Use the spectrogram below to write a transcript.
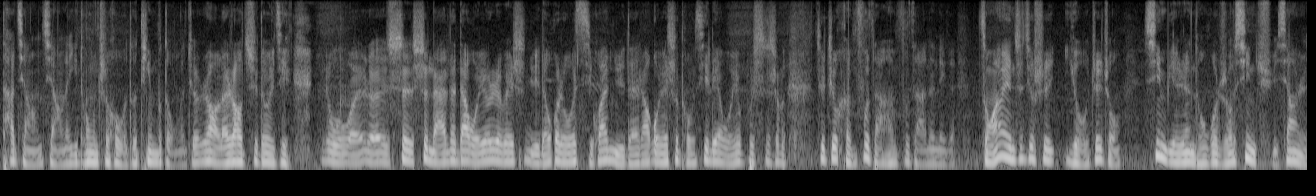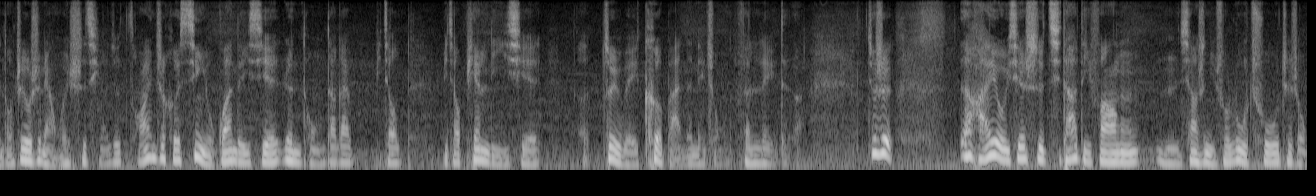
他讲讲了一通之后，我都听不懂了，就绕来绕去都已经，我我是是男的，但我又认为是女的，或者我喜欢女的，然后我又是同性恋，我又不是什么，就就很复杂很复杂的那个。总而言之，就是有这种性别认同或者说性取向认同，这又是两回事情。就总而言之，和性有关的一些认同，大概比较比较偏离一些呃最为刻板的那种分类的，就是。那还有一些是其他地方，嗯，像是你说露出这种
